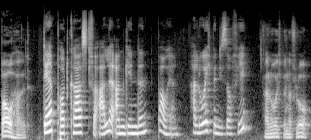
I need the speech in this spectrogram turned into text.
Bauhalt. Der Podcast für alle angehenden Bauherren. Hallo, ich bin die Sophie. Hallo, ich bin der Flo.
